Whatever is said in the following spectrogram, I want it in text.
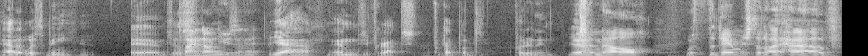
Had it with me, and just Planned on using it? yeah, and you forgot forgot to put put it in. Yeah, now with the damage that I have,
